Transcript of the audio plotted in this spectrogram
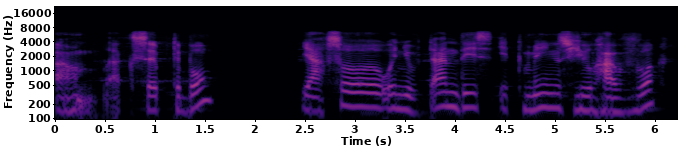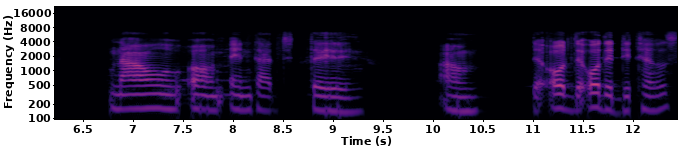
um, acceptable. Yeah so when you've done this it means you have now um, entered the um, the all the all the details.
